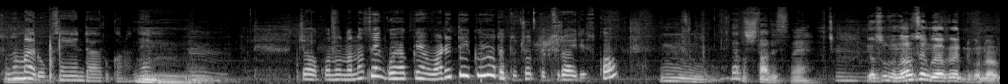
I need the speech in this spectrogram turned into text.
その前6000円台あるからね。うんじじゃあこの7500円割れていくようだとちょっと辛いですか？うん。だと下ですね。いや、そうすると7500円ってことになる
